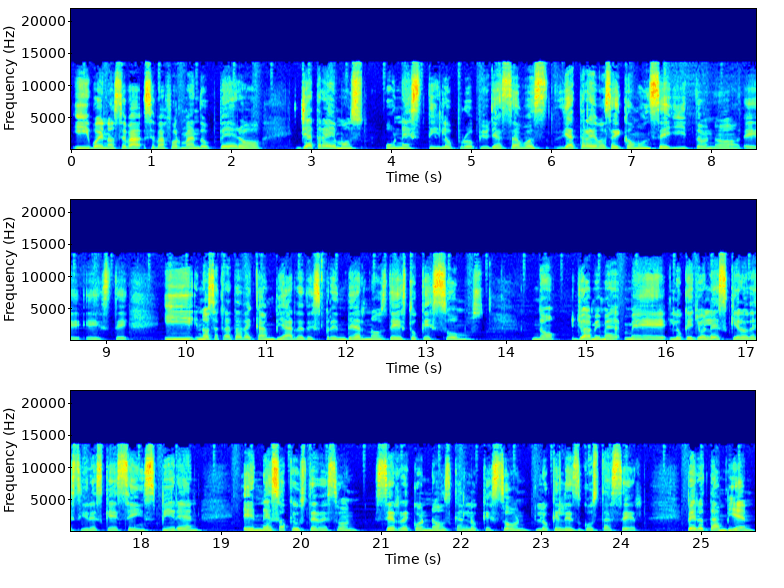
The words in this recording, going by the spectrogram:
Y bueno, se va, se va formando, pero ya traemos un estilo propio, ya somos, ya traemos ahí como un sellito, ¿no? Eh, este, y no se trata de cambiar, de desprendernos de esto que somos. No, yo a mí me, me, lo que yo les quiero decir es que se inspiren en eso que ustedes son, se reconozcan lo que son, lo que les gusta hacer, pero también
